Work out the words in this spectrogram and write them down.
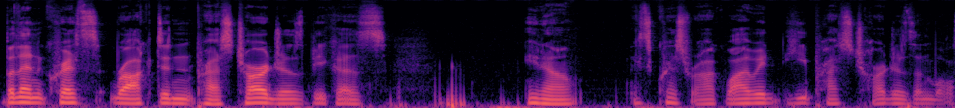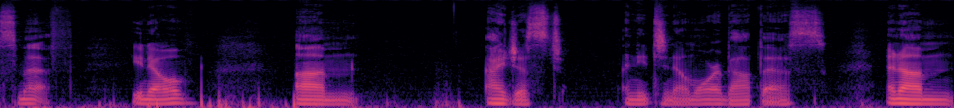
But then chris rock didn't press charges because you know he's chris rock. Why would he press charges on will smith? You know? Um i just i need to know more about this. And um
